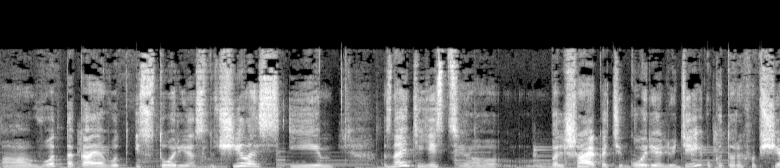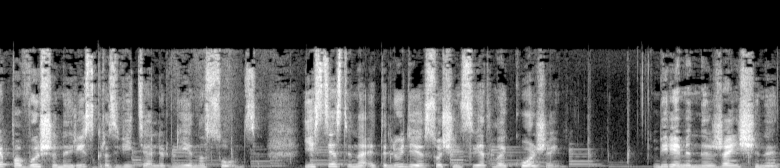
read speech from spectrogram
А, вот такая вот история случилась. И знаете, есть э, большая категория людей, у которых вообще повышенный риск развития аллергии на солнце. Естественно, это люди с очень светлой кожей, беременные женщины,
